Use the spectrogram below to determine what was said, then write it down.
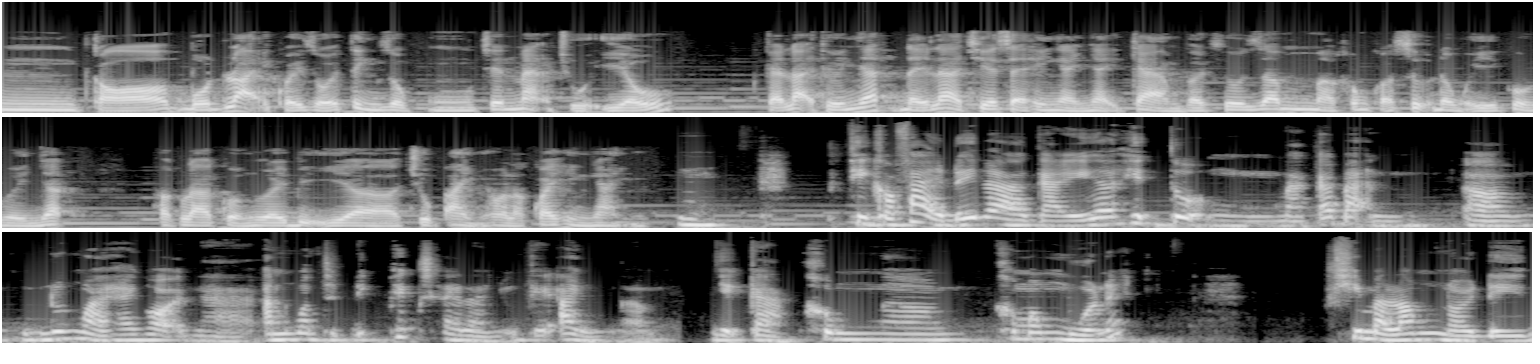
Uhm, có bốn loại quấy rối tình dục trên mạng chủ yếu. Cái loại thứ nhất đấy là chia sẻ hình ảnh nhạy cảm và khiêu dâm mà không có sự đồng ý của người nhận hoặc là của người bị uh, chụp ảnh hoặc là quay hình ảnh. Ừ thì có phải đây là cái ờ, hiện tượng mà các bạn uh, nước ngoài hay gọi là unwanted dick pics hay là những cái ảnh uh, nhạy cảm không uh, không mong muốn ấy? Khi mà long nói đến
